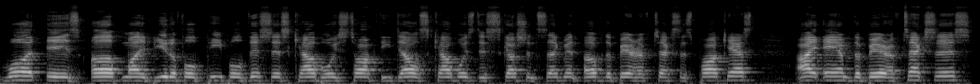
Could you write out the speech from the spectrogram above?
What is up, my beautiful people? This is Cowboys Talk, the Dallas Cowboys discussion segment of the Bear of Texas podcast. I am the Bear of Texas.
